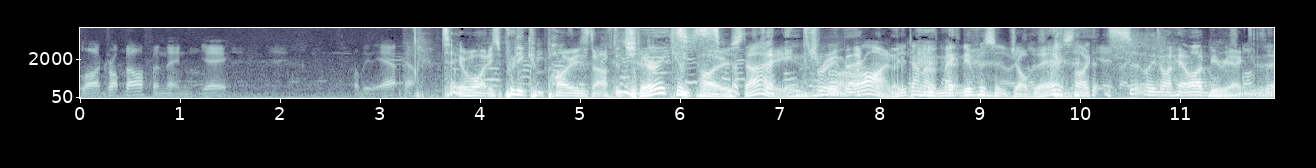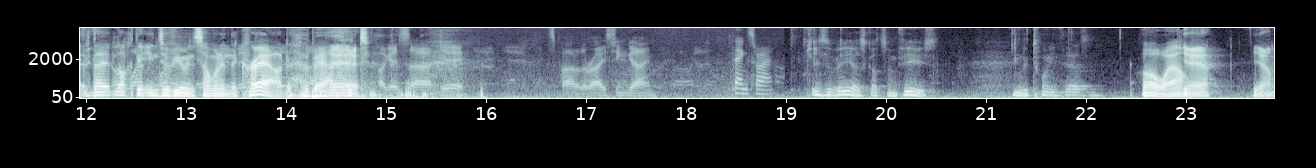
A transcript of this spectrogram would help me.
like dropped off, and then yeah, probably the outcome. Tell you what, he's pretty composed after. Very composed, eh? through that. Ryan, you've done a magnificent job there. It's like It's certainly not how I'd be reacting. to that. they like they're interviewing someone in the crowd about Yeah. it. I guess uh, yeah, it's part of the racing game. Thanks, Ryan. Geez, the video's got some views. Nearly 20,000. Oh wow. Yeah, yeah.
